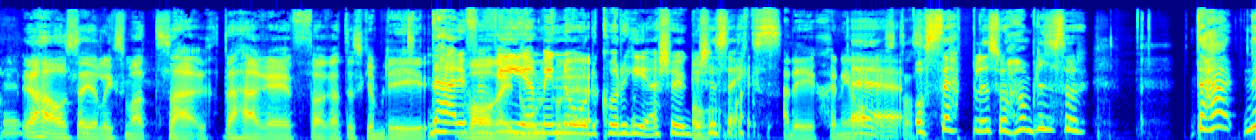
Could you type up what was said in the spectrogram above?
för- Jaha, och säger liksom att så här, det här är för att det ska bli... Det här är för VM i Nordkorea. Nordkorea Oh my- 2026. ja, det är genialiskt eh, alltså. och Sepp blir så, han blir så... Det här, nu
